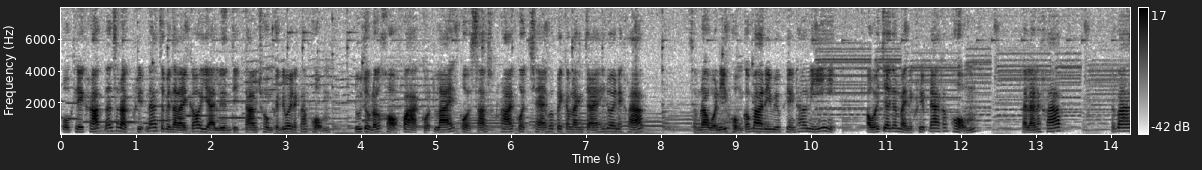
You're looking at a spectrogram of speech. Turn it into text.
โอเคครับ นั้นสำหรับคลิปหน้าจะเป็นอะไรก็อย่าลืมติดตามชมกันด้วยนะครับผม ดูจบแล้วก็ขอฝากกดไลค์ กด Subscribe กดแชร์เพื่อเป็นกำลังใจให้ด้วยนะครับสำหรับวันนี้ผมก็มารีวิวเพียงเท่านี้ เอาไว้เจอกันใหม่ในคลิปหน้าครับผม ไปแล้วนะครับ บ๊ายบา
